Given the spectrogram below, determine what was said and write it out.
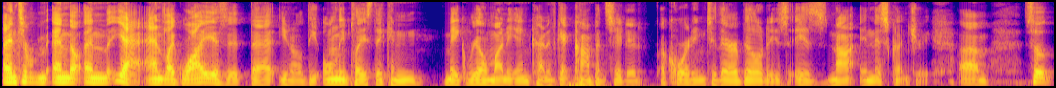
And to and the, and yeah, and like, why is it that you know the only place they can make real money and kind of get compensated according to their abilities is not in this country. Um, so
